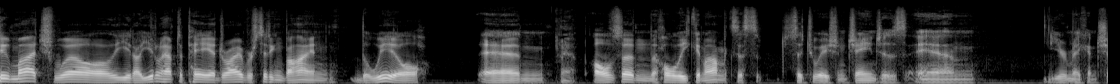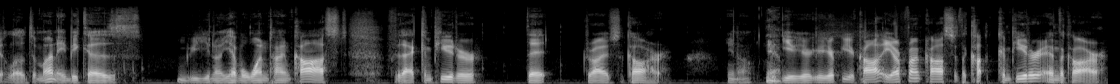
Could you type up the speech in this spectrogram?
too much. Well, you know, you don't have to pay a driver sitting behind the wheel and Yeah. all of a sudden the whole economic situation changes and you're making shitloads of money because you know you have a one-time cost for that computer that drives the car you know Yeah. you, your your your, co- your upfront cost is the co- computer and the car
